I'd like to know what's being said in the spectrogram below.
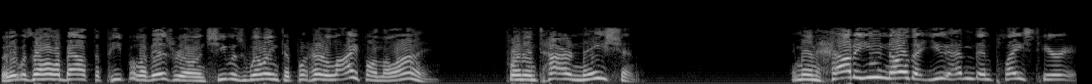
But it was all about the people of Israel, and she was willing to put her life on the line for an entire nation. Amen. How do you know that you haven't been placed here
